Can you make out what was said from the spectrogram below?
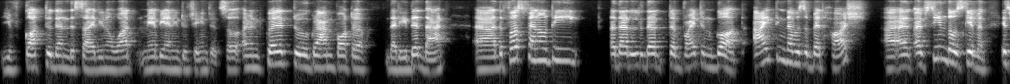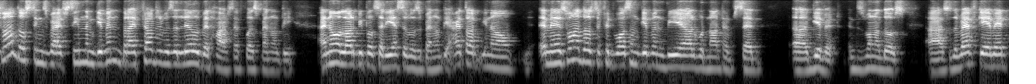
you've got to then decide, you know what, maybe I need to change it. So, I mean, credit to Graham Potter that he did that. Uh, the first penalty that, that Brighton got, I think that was a bit harsh. I, I've seen those given. It's one of those things where I've seen them given, but I felt it was a little bit harsh, that first penalty. I know a lot of people said yes, it was a penalty. I thought, you know, I mean, it's one of those. If it wasn't given, VAR would not have said uh, give it. It's one of those. Uh, so the ref gave it,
